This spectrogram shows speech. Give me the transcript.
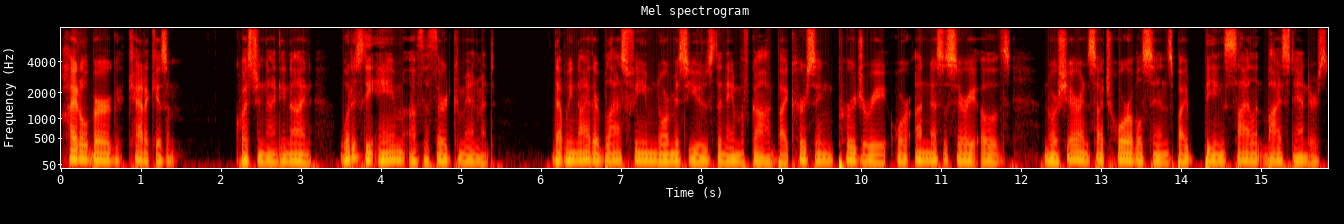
Heidelberg Catechism. Question 99. What is the aim of the third commandment? That we neither blaspheme nor misuse the name of God by cursing, perjury, or unnecessary oaths, nor share in such horrible sins by being silent bystanders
